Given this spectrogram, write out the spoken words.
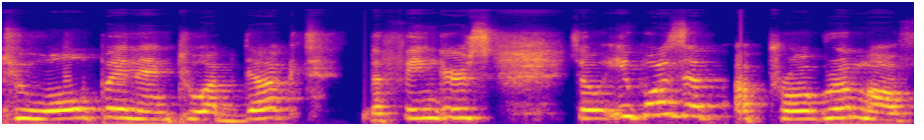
to open and to abduct the fingers. So it was a, a program of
